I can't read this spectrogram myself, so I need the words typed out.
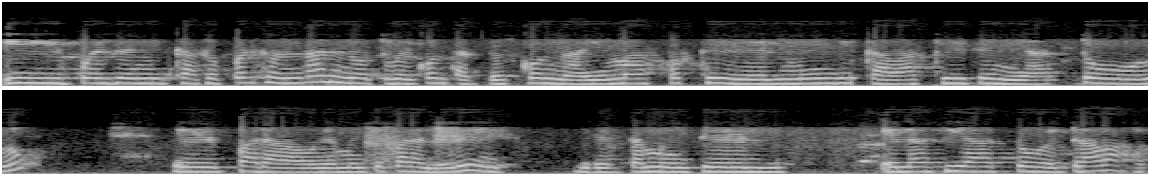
Y pues en mi caso personal no tuve contactos con nadie más porque él me indicaba que tenía todo eh, para, obviamente, para el evento. Directamente él, él hacía todo el trabajo.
